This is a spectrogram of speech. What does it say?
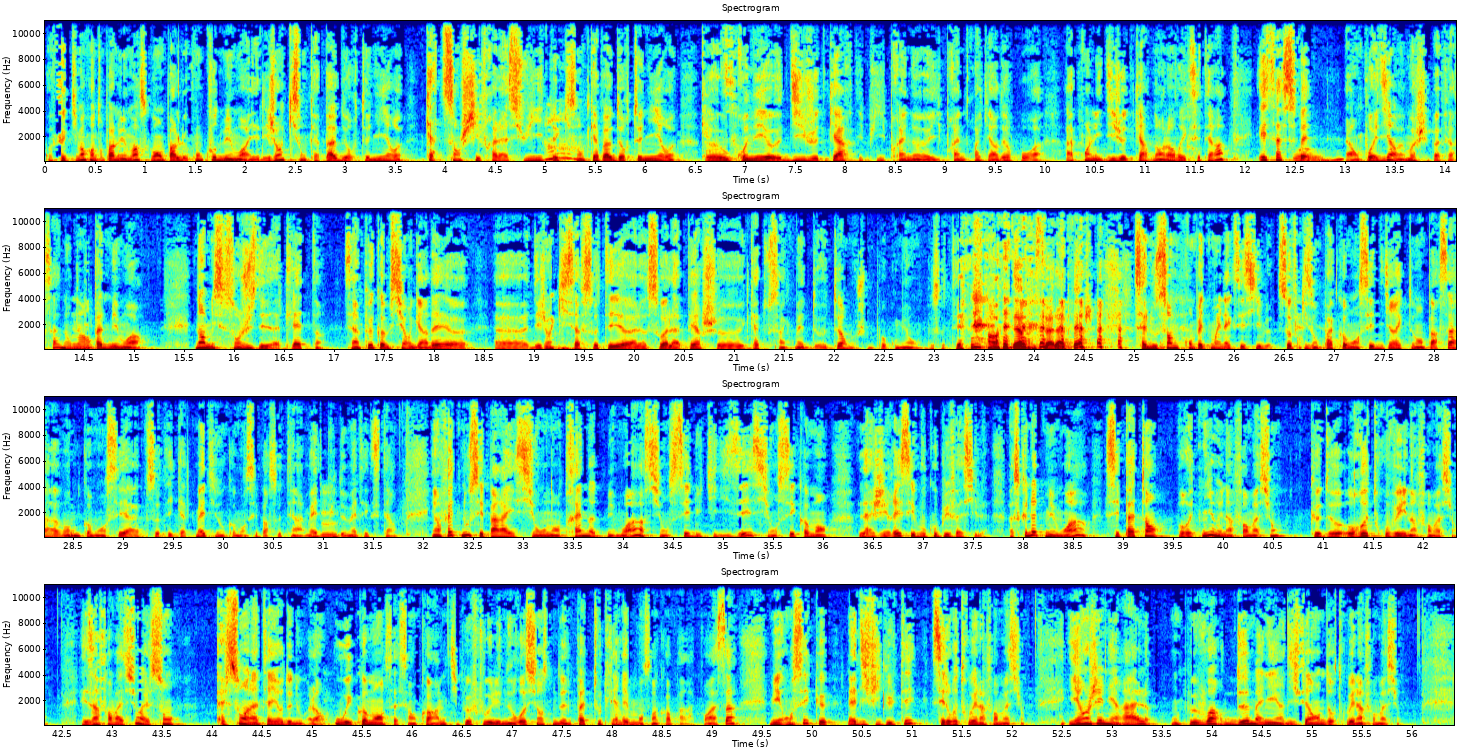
effectivement, quand on parle de mémoire, souvent on parle de concours de mémoire. Il y a des gens qui sont capables de retenir 400 chiffres à la suite, Oh qui sont capables de retenir, euh, vous prenez euh, 10 jeux de cartes et puis ils prennent, euh, ils prennent trois quarts d'heure pour euh, apprendre les 10 jeux de cartes dans l'ordre, etc. Et ça se fait. Alors on pourrait dire, mais moi je ne sais pas faire ça, donc il n'y a pas de mémoire. Non, mais ce sont juste des athlètes. C'est un peu comme si on regardait euh, euh, des gens qui savent sauter à la, soit à la perche, euh, 4 ou 5 mètres de hauteur. Moi, je ne sais pas combien on peut sauter en hauteur à la perche. Ça nous semble complètement inaccessible. Sauf qu'ils n'ont pas commencé directement par ça. Avant de commencer à sauter 4 mètres, ils ont commencé par sauter 1 mètre, puis Mm. 2 mètres, etc. Et en fait, nous, c'est pareil. Si on entraîne notre mémoire, si on sait l'utiliser, si on sait comment la gérer, c'est beaucoup plus facile. Parce que notre mémoire, c'est pas tant retenir une information que de retrouver une information. Les informations, elles sont elles sont à l'intérieur de nous. Alors, où et comment, ça c'est encore un petit peu flou et les neurosciences ne nous donnent pas toutes les Mhm. réponses encore par rapport à ça, mais on sait que la difficulté, c'est de retrouver l'information. Et en général, on peut voir deux manières différentes de retrouver l'information.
